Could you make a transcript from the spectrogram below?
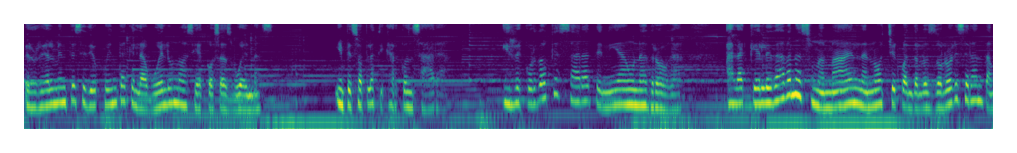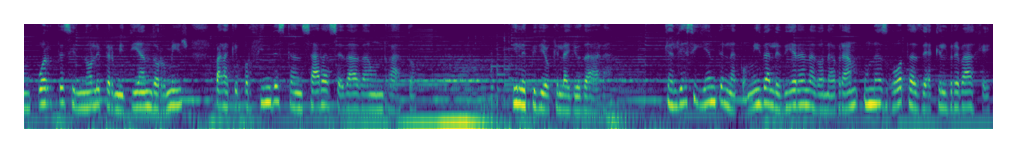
pero realmente se dio cuenta que el abuelo no hacía cosas buenas. Y empezó a platicar con Sara. Y recordó que Sara tenía una droga a la que le daban a su mamá en la noche cuando los dolores eran tan fuertes y no le permitían dormir para que por fin descansara sedada un rato y le pidió que la ayudara, que al día siguiente en la comida le dieran a don Abraham unas gotas de aquel brebaje,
